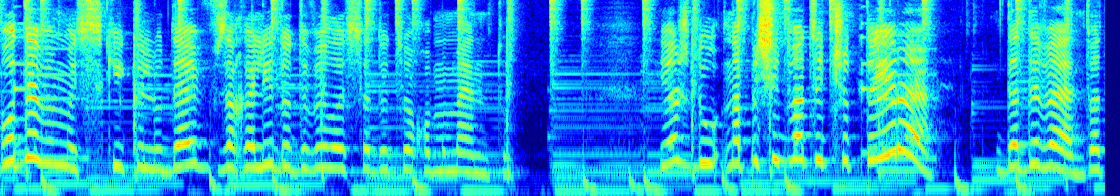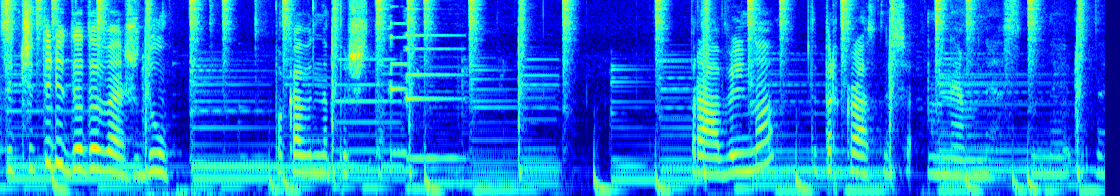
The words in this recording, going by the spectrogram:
Подивимось, скільки людей взагалі додивилося до цього моменту. Я жду. Напишіть 24 ДДВ. 24 ДДВ жду. Поки ви напишете. Правильно. Тепер красне все. Не, не, не, не.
